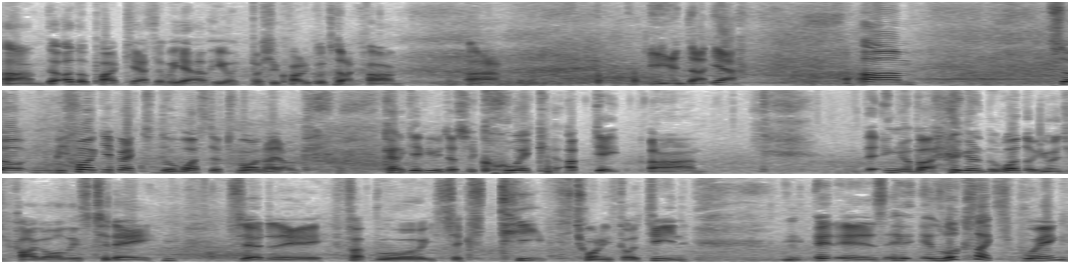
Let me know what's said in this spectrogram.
um, the other podcast that we have here at SpecialChronicles.com. Um, and uh, yeah. Um, so before I get back to the what's of tomorrow night, I'll kind of give you just a quick update um, about the weather here in Chicago, at least today, Saturday, February 16th, 2013. It is, it looks like spring,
